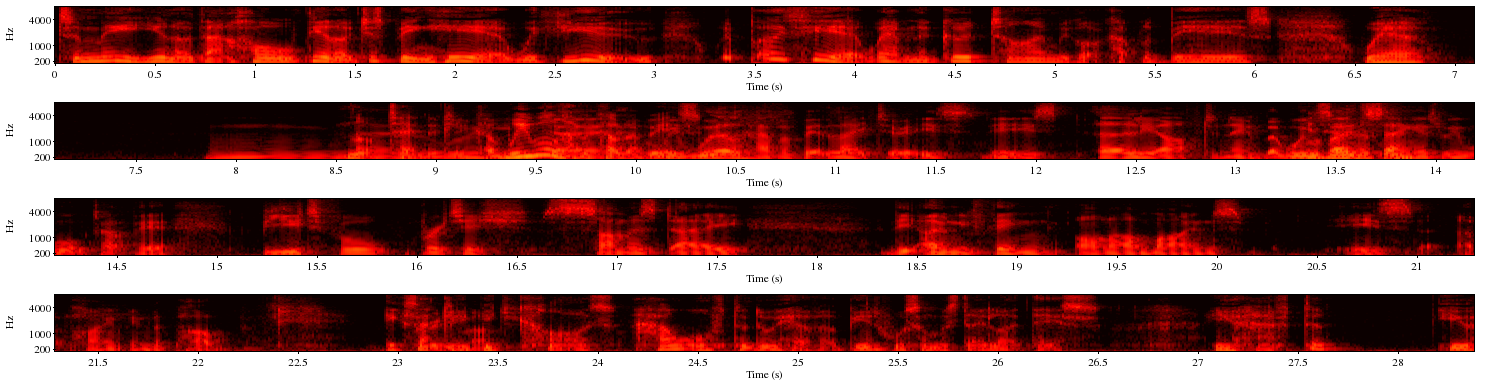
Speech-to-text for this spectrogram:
To me, you know, that whole, you know, just being here with you. We're both here. We're having a good time. We've got a couple of beers. We're Mm, Not technically couple- we will have a couple of beers. We will have a bit later. It is it is early afternoon, but we were it both saying as we walked up here, beautiful British summer's day. The only thing on our minds is a pint in the pub. Exactly, because how often do we have a beautiful summer's day like this? You have to, you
